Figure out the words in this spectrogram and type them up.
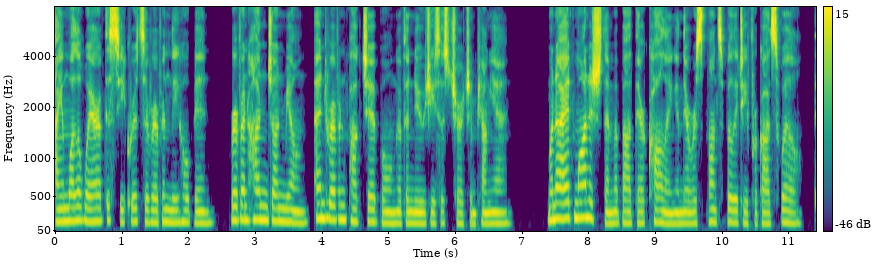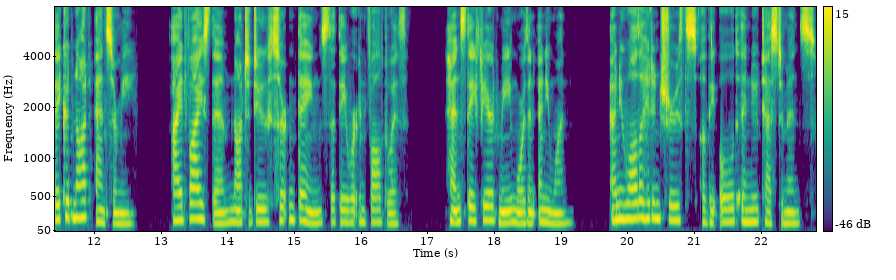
I am well aware of the secrets of Reverend Lee Ho Bin, Reverend Han Jun Myung, and Reverend Park Jae Bong of the New Jesus Church in Pyongyang. When I admonished them about their calling and their responsibility for God's will, they could not answer me. I advised them not to do certain things that they were involved with. Hence, they feared me more than anyone. I knew all the hidden truths of the Old and New Testaments,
